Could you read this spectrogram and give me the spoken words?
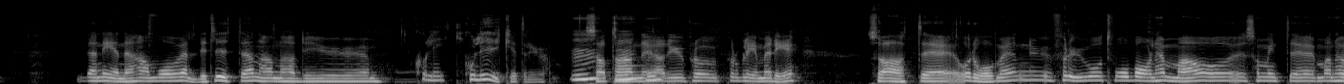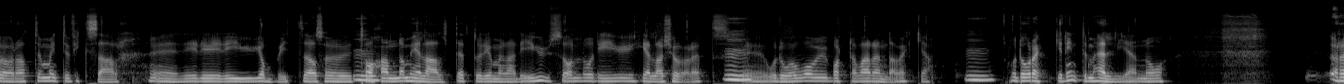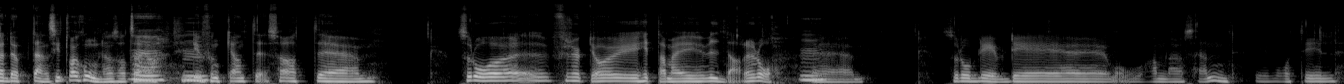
den ene han var väldigt liten, han hade ju eh, Kolik. kolik heter det ju. Mm. Så att han Mm. hade ju pro problem med det. Så att, eh, och då med en fru och två barn hemma och som inte man hör att de inte fixar. Eh, Det, det, det är ju jobbigt, alltså ta Mm. hand om hela alltet och det, menar, det är hushåll och det är ju hela köret. Mm. Eh, Och då var vi borta varenda vecka. Mm. Och då räcker det inte med helgen och rädda upp den situationen så att säga. Nej, mm. Det funkar inte. Så att eh, så då eh, försökte jag hitta mig vidare då. Mm. Eh, så då blev det, vad hamnade jag sen? Det var till,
